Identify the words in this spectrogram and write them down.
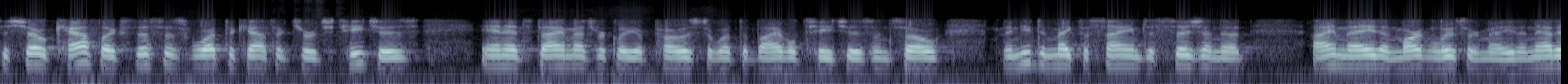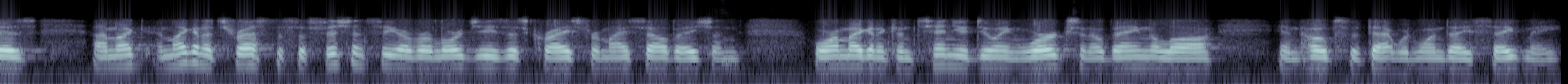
to show Catholics this is what the Catholic Church teaches, and it's diametrically opposed to what the Bible teaches. And so they need to make the same decision that I made and Martin Luther made, and that is, am I, am I going to trust the sufficiency of our Lord Jesus Christ for my salvation, or am I going to continue doing works and obeying the law in hopes that that would one day save me?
